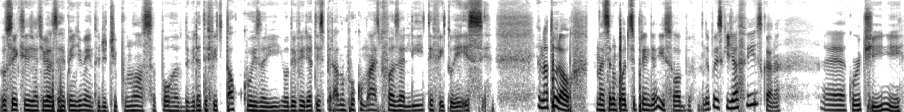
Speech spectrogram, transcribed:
eu sei que você já tiver esse arrependimento de tipo, nossa, porra, eu deveria ter feito tal coisa aí, eu deveria ter esperado um pouco mais para fazer ali ter feito esse. É natural, mas você não pode se prender a isso, óbvio. Depois que já fez, cara, é curtir,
